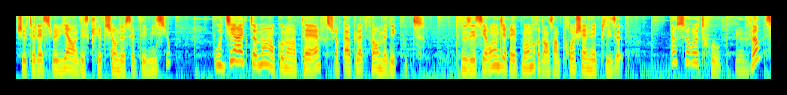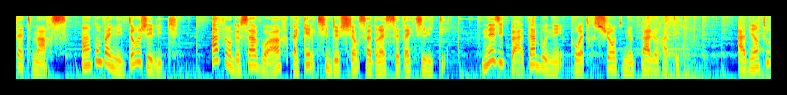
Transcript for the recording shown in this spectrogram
Je te laisse le lien en description de cette émission ou directement en commentaire sur ta plateforme d'écoute. Nous essaierons d'y répondre dans un prochain épisode. On se retrouve le 27 mars en compagnie d'Angélique afin de savoir à quel type de chien s'adresse cette activité. N'hésite pas à t'abonner pour être sûr de ne pas le rater. À bientôt!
